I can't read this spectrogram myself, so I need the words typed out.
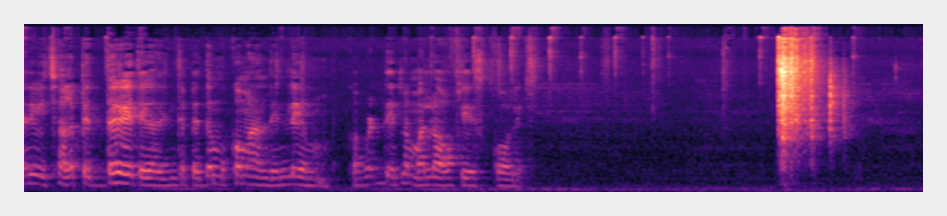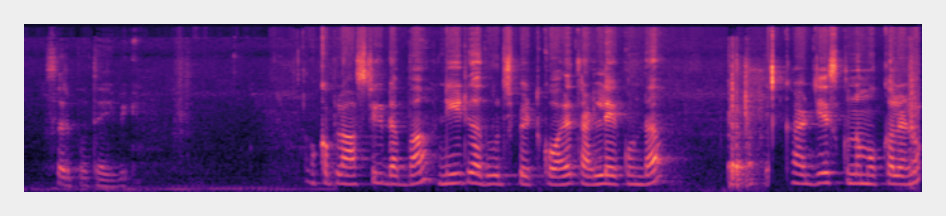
కానీ ఇవి చాలా పెద్దగా అవుతాయి కదా. ఇంత పెద్ద ముక్క మనం తినలేము. కాబట్టి దీంట్లో మళ్ళీ ఆఫ్ చేసుకోవాలి. సరిపోతాయి ఇవి. ఒక ప్లాస్టిక్ డబ్బా నీట్గా దూర్చిపెట్టుకోవాలి తడి లేకుండా కట్ చేసుకున్న ముక్కలను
